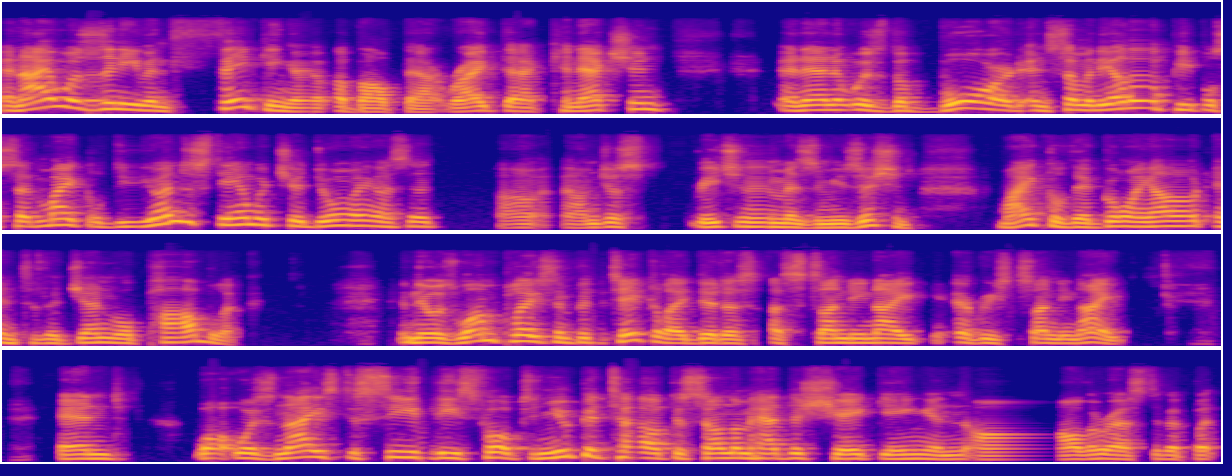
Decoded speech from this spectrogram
And I wasn't even thinking about that, right? That connection. And then it was the board and some of the other people said, Michael, do you understand what you're doing? I said, uh, I'm just reaching them as a musician. Michael, they're going out into the general public. And there was one place in particular I did a, a Sunday night every Sunday night. And what was nice to see these folks, and you could tell because some of them had the shaking and all, all, the rest of it, but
